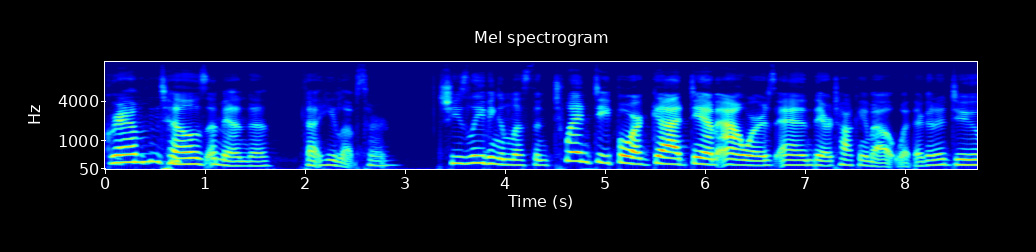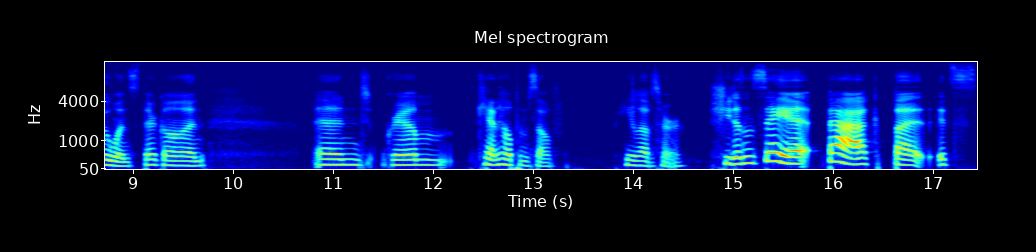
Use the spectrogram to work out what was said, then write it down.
Graham tells Amanda that he loves her. She's leaving in less than 24 goddamn hours, and they're talking about what they're going to do once they're gone. And Graham can't help himself. He loves her. She doesn't say it back, but it's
